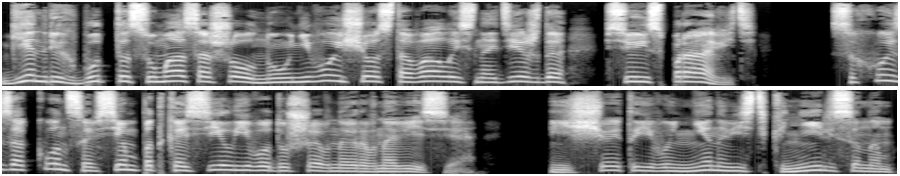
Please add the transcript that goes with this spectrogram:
Генрих будто с ума сошел, но у него еще оставалась надежда все исправить. Сухой закон совсем подкосил его душевное равновесие. еще это его ненависть к Нильсонам.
